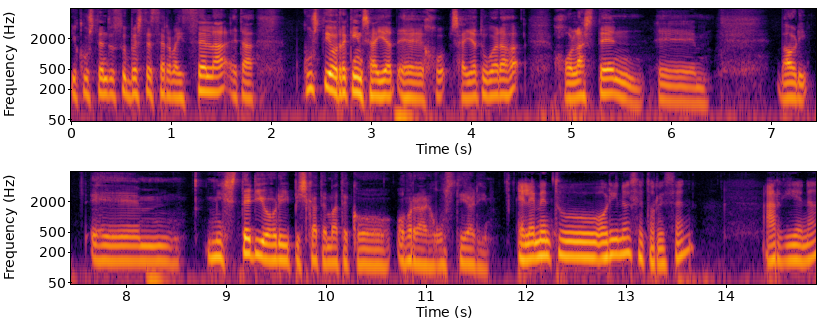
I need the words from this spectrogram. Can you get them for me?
ikusten duzu beste zerbait zela eta guzti horrekin saiat, e, jo, saiatu gara jolasten e, ba hori e, misterio hori pixkat emateko obra guztiari. Elementu hori noiz etorri zen? Argiena?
